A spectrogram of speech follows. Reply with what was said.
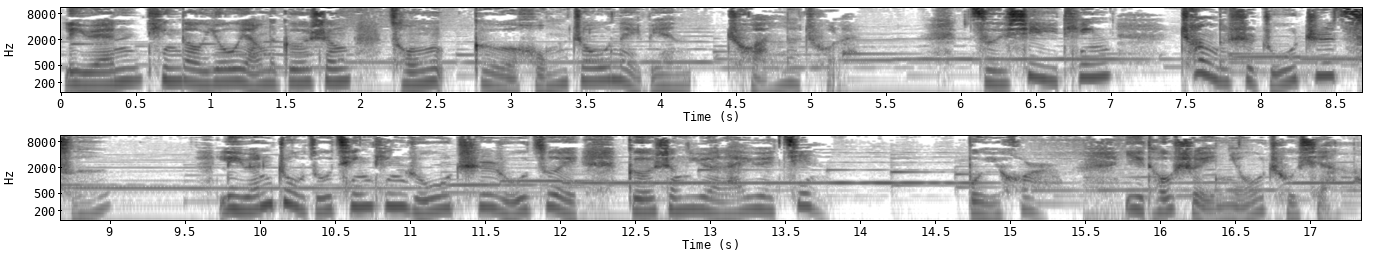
李元听到悠扬的歌声从葛洪洲那边传了出来，仔细一听。唱的是竹枝词，李元驻足倾听，如痴如醉，歌声越来越近。不一会儿，一头水牛出现了，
